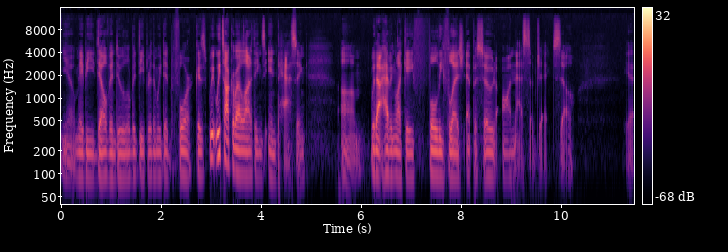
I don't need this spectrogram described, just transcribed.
You know, maybe delve into a little bit deeper than we did before because we we talk about a lot of things in passing um, without having like a fully fledged episode on that subject. So, yeah.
